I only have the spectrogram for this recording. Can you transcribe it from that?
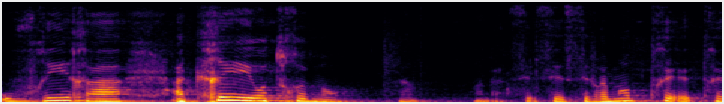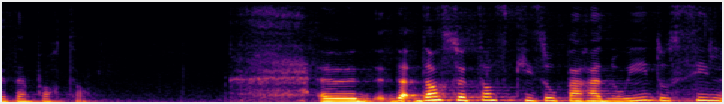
ouvrir à, créer autrement. Hein. c'est vraiment très, très important. dans ce temps schizoparanoïde aussi,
